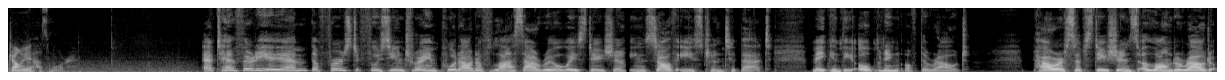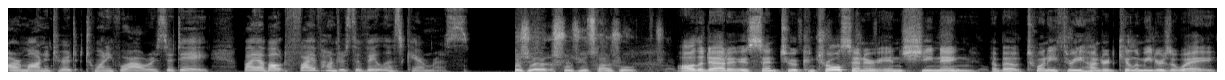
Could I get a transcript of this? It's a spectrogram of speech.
Zhang Yue has more. At 10:30 a.m., the first Fuxing train pulled out of Lhasa railway station in southeastern Tibet, making the opening of the route. Power substations along the route are monitored 24 hours a day by about 500 surveillance cameras. All the data is sent to a control center in Xining, about 2,300 kilometers away.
